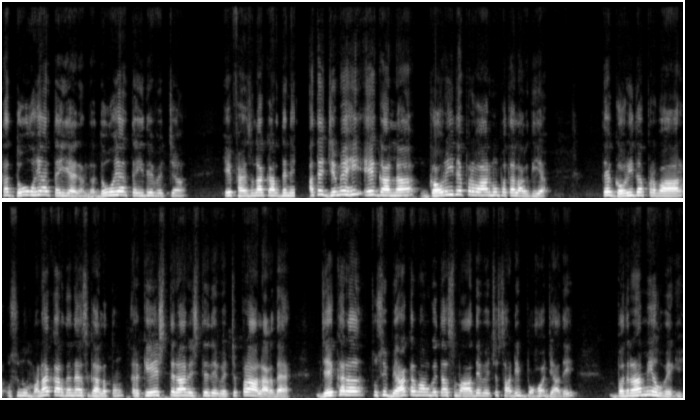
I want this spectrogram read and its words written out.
ਤਾਂ 2023 ਆ ਜਾਂਦਾ। 2023 ਦੇ ਵਿੱਚ ਇਹ ਫੈਸਲਾ ਕਰਦੇ ਨੇ। ਅਤੇ ਜਿਵੇਂ ਹੀ ਇਹ ਗੱਲ ਗੌਰੀ ਦੇ ਪਰਿਵਾਰ ਨੂੰ ਪਤਾ ਲੱਗਦੀ ਆ ਤੇ ਗੌਰੀ ਦਾ ਪਰਿਵਾਰ ਉਸ ਨੂੰ ਮਨਾ ਕਰ ਦਿੰਦਾ ਇਸ ਗੱਲ ਤੋਂ, ਰਕੇਸ਼ ਤੇਰਾ ਰਿਸ਼ਤੇ ਦੇ ਵਿੱਚ ਭਰਾ ਲੱਗਦਾ ਹੈ। ਜੇਕਰ ਤੁਸੀਂ ਵਿਆਹ ਕਰਵਾਓਗੇ ਤਾਂ ਸਮਾਜ ਦੇ ਵਿੱਚ ਸਾਡੀ ਬਹੁਤ ਜ਼ਿਆਦਾ ਬਦਨਾਮੀ ਹੋਵੇਗੀ।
